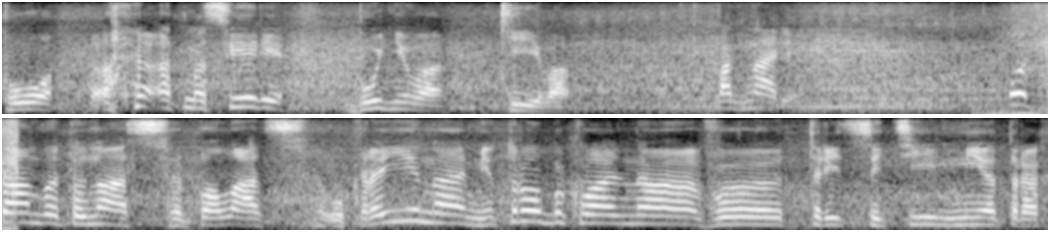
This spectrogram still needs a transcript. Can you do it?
по атмосфере буднего Киева. Погнали! Вот там вот у нас палац Украина, метро буквально в 30 метрах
